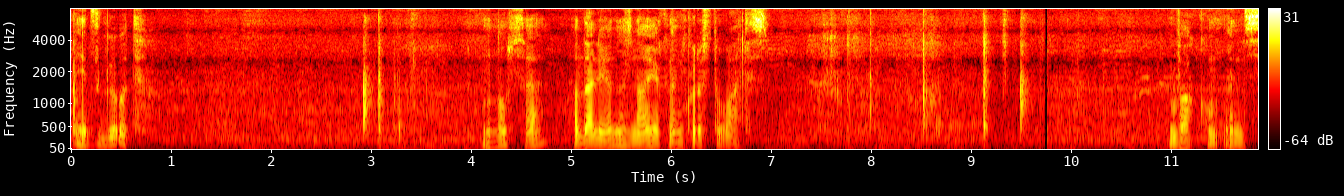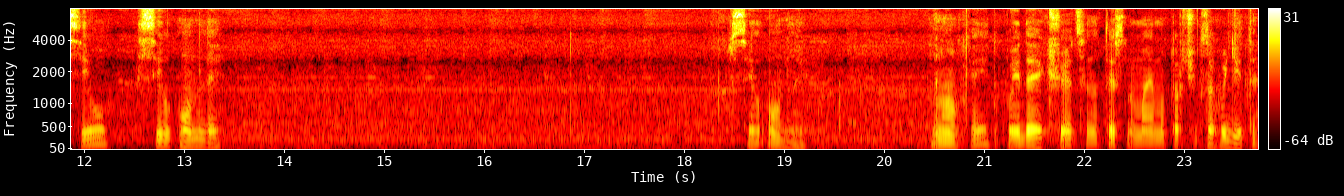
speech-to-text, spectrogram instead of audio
It's good. Ну все. А далі я не знаю, як ним користуватись. Vacuum and seal. Seal only. Seal only. Ну окей. По ідеї, якщо я це натисну, має моторчик загудіти.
